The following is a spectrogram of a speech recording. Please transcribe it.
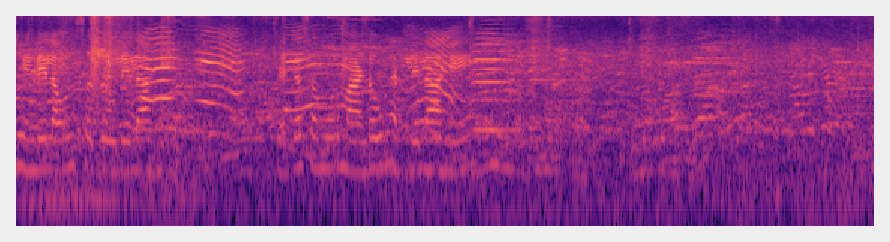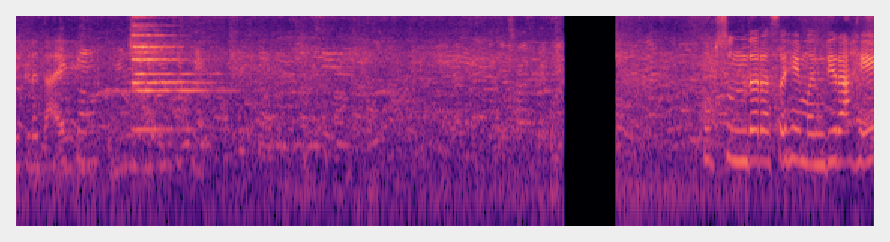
झेंडे लावून सजवलेलं आहे. त्याच्यासमोर मांडव घातलेला आहे. इकडे काय खूप सुंदर असं हे मंदिर आहे.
